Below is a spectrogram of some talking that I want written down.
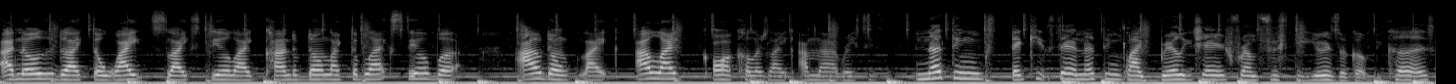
I know that like the whites like still like kind of don't like the blacks still, but I don't like I like all colors. Like I'm not racist. Nothing they keep saying nothing's like barely changed from 50 years ago because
